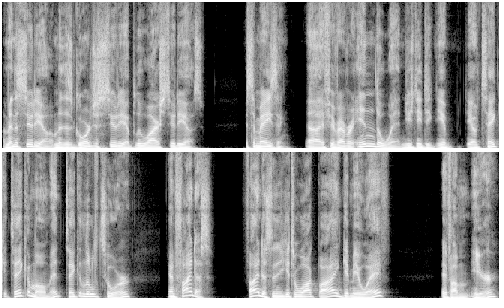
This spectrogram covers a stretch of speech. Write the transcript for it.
I'm in the studio. I'm in this gorgeous studio, Blue Wire Studios. It's amazing. Uh, if you're ever in the Wynn, you need to you, you know take take a moment, take a little tour, and find us. Find us, and you get to walk by, give me a wave if I'm here.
